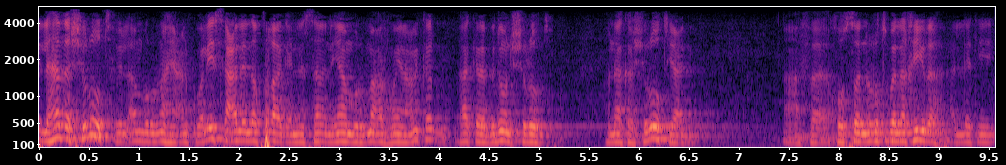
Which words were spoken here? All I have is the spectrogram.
هذا شروط في الأمر والنهي عنك وليس على الإطلاق أن الإنسان يأمر بالمعروف وينهى عن المنكر هكذا بدون شروط. هناك شروط يعني. آه، خصوصا الرتبة الأخيرة التي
